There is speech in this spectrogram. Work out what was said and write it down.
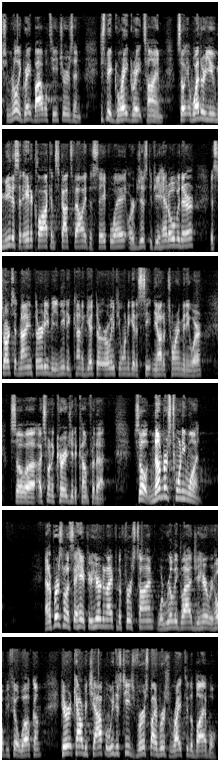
some really great Bible teachers, and just be a great, great time. So whether you meet us at 8 o'clock in Scotts Valley at the Safeway, or just if you head over there, it starts at 9.30, but you need to kind of get there early if you want to get a seat in the auditorium anywhere. So uh, I just want to encourage you to come for that. So, Numbers 21. And I first want to say, hey, if you're here tonight for the first time, we're really glad you're here. We hope you feel welcome. Here at Calvary Chapel, we just teach verse by verse right through the Bible.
